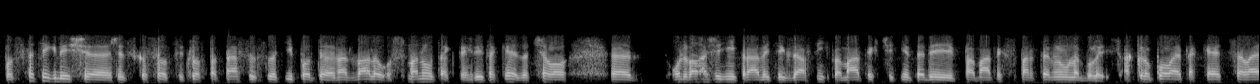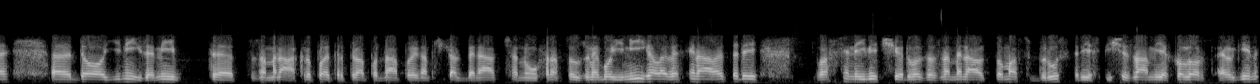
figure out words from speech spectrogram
V podstatě, když eh, Řecko se ocitlo v 15. století pod eh, nadvládou Osmanů, tak tehdy také začalo eh, odvážení právě těch zásných památek, včetně tedy památek z Partenu neboli z Akropole také celé do jiných zemí. Eh, to znamená Akropole trpěla pod nápory například Benátčanů, Francouzů nebo jiných, ale ve finále tedy vlastně největší odvoz zaznamenal Thomas Bruce, který je spíše známý jako Lord Elgin,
